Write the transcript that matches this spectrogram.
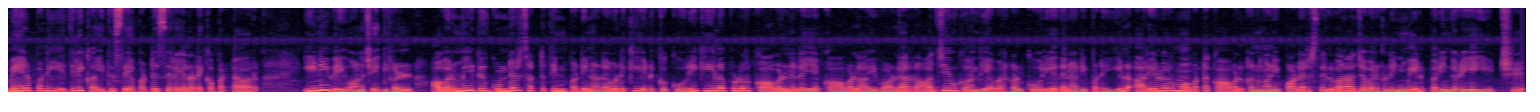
மேற்படி எதிரி கைது செய்யப்பட்டு சிறையில் அடைக்கப்பட்டார். இனி விரிவான செய்திகள். அவர் மீது குண்டர் சட்டத்தின்படி நடவடிக்கை எடுக்க கோரி கீழப்பலூர் காவல் நிலைய காவல் ஆய்வாளர் ராஜீவ் காந்தி அவர்கள் கோரியதன் அடிப்படையில் அரியலூர் மாவட்ட காவல் கண்காணிப்பாளர் செல்வராஜ் அவர்களின் மேல் பரிந்துரையை ஏற்று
